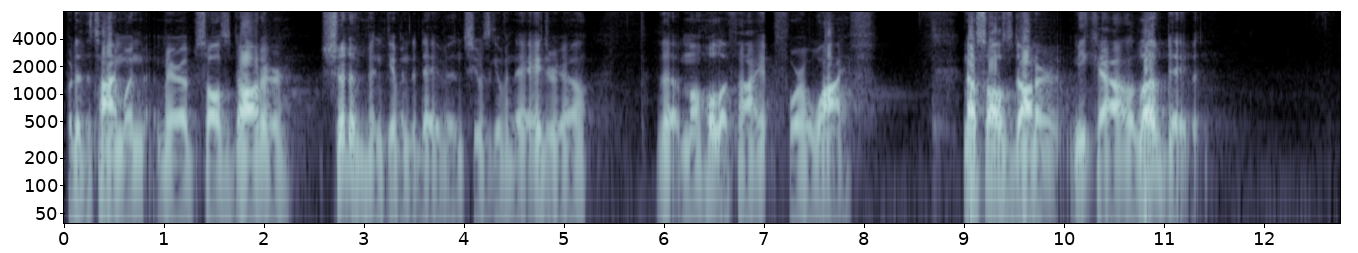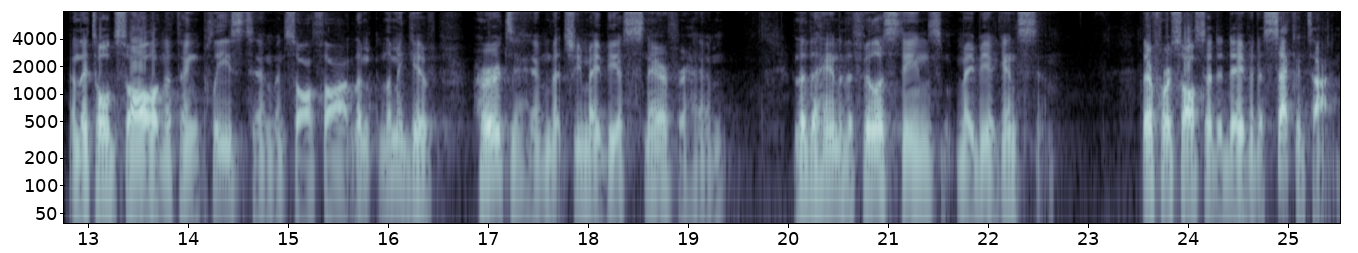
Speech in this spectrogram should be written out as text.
But at the time when Merab, Saul's daughter, should have been given to David, she was given to Adriel, the Meholathite, for a wife. Now Saul's daughter, Michal, loved David. And they told Saul, and the thing pleased him. And Saul thought, let me, let me give her to him, that she may be a snare for him that the hand of the Philistines may be against him. Therefore Saul said to David a second time,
